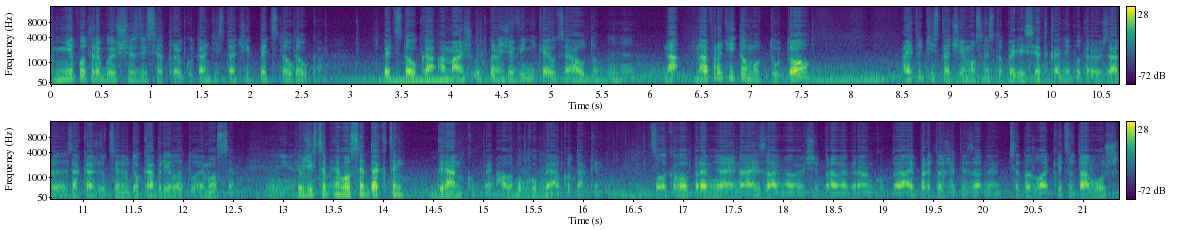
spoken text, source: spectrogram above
nepotrebuješ 63, tam ti stačí 500. 500 a máš úplne že vynikajúce auto. Mhm. Na, naproti tomu tuto, aj tu ti stačí M850, nepotrebuješ za, za každú cenu do kabrioletu M8. Nie. Keďže chcem M8, tak ten Grand Coupe, alebo Mhm. Coupe ako také. Celkovo pre mňa je najzaujímavejšie práve Grand Coupe, aj preto, že tie zadné sedadlá, keď sú tam už,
